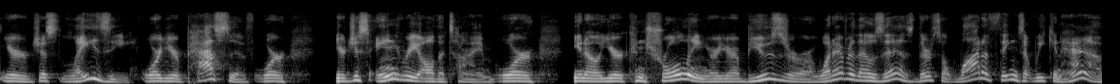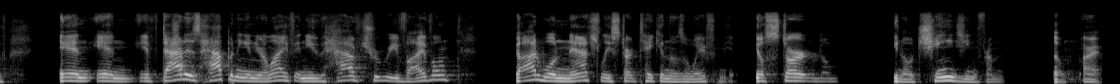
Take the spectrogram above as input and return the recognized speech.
you're just lazy or you're passive or you're just angry all the time or you know you're controlling or you're abuser or whatever those is there's a lot of things that we can have and and if that is happening in your life and you have true revival god will naturally start taking those away from you you'll start you know changing from so all right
